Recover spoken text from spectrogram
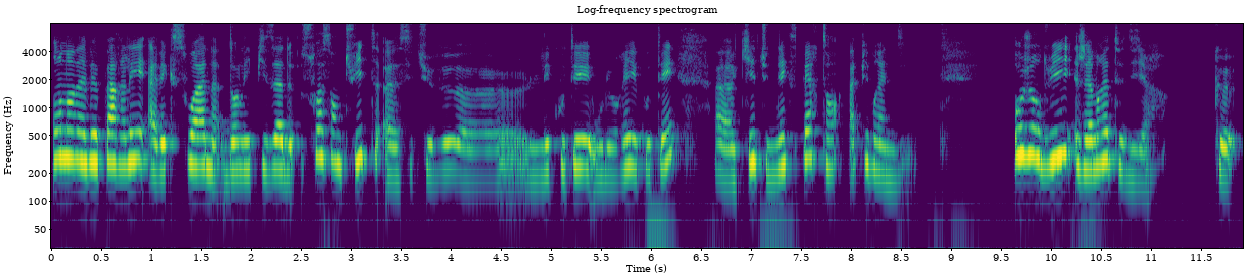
On en avait parlé avec Swan dans l'épisode 68, euh, si tu veux euh, l'écouter ou le réécouter, qui est une experte en happy branding. Aujourd'hui, j'aimerais te dire que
